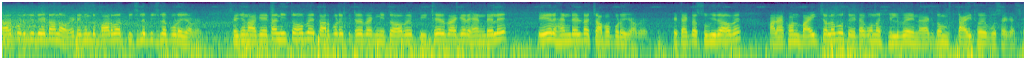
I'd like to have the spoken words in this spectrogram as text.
তারপরে যদি এটা নাও, এটা কিন্তু বারবার পিছলে পিছলে পড়ে যাবে। সেই জন্য আগে এটা নিতে হবে, তারপরে পিঠের ব্যাগ নিতে হবে। পিঠের ব্যাগের হ্যান্ডেলে এর হ্যান্ডেলটা চাপা পড়ে যাবে। এটা একটা সুবিধা হবে। আর এখন বাইক চালাবো তো এটা কোনো হিলবেই না, একদম টাইট হয়ে বসে গেছে।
